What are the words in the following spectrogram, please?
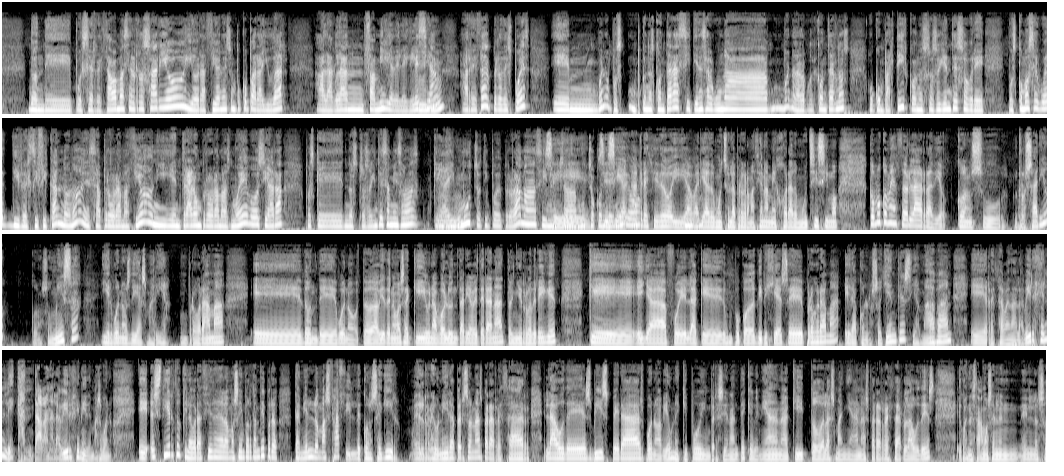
donde pues se rezaba más el rosario y oraciones un poco para ayudar a la gran familia de la iglesia a rezar, pero después, eh, bueno, pues que nos contaras si tienes alguna, bueno, algo que contarnos o compartir con nuestros oyentes sobre, pues cómo se fue diversificando, ¿no? Esa programación y entraron programas nuevos y ahora, pues que nuestros oyentes también sabemos que hay mucho tipo de programas y mucha, mucho sí, sí, contenido. ha, ha crecido y ha variado mucho la programación, ha mejorado muchísimo. ¿Cómo comenzó la radio? Con su rosario, con su misa y el Buenos Días María, un programa eh, donde, bueno, todavía tenemos aquí una voluntaria veterana, Toñi Rodríguez, que ella fue la que un poco dirigía ese programa, era con los oyentes, llamaban, eh, rezaban a la Virgen, le cantaban a la Virgen y demás. Bueno, eh, es cierto que la oración era lo más importante, pero también lo más fácil de conseguir, el reunir a personas para rezar laudes, vísperas. Bueno, había un equipo impresionante que venían aquí todas las mañanas para rezar laudes cuando estábamos en, en los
